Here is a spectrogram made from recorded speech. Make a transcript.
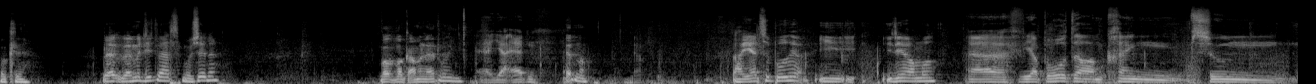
Okay. Hvad, hvad med dit værelse? Må vi se det? Hvor, hvor gammel er du egentlig? Ja, jeg er 18. 18 år? Har I altid boet her i, i, i det her område? Uh, vi har boet der omkring siden...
